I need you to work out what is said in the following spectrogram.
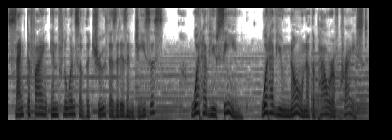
sanctifying influence of the truth as it is in Jesus? What have you seen? What have you known of the power of Christ?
